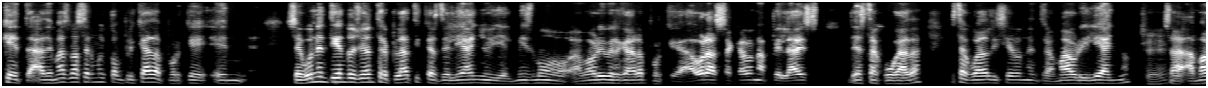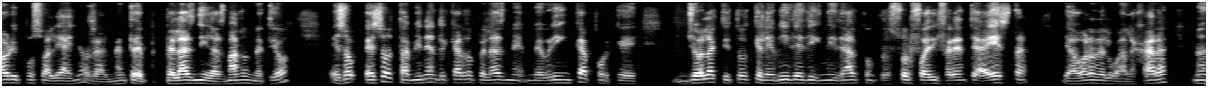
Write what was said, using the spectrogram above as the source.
que además va a ser muy complicada porque en, según entiendo yo, entre pláticas de Leaño y el mismo Amaury Vergara, porque ahora sacaron a Peláez de esta jugada, esta jugada la hicieron entre Amaury y Leaño, o sea, Amaury puso a Leaño, realmente Peláez ni las manos metió, eso, eso también en Ricardo Peláez me, me, brinca porque yo la actitud que le vi de dignidad con Cruz fue diferente a esta de ahora del Guadalajara. No,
